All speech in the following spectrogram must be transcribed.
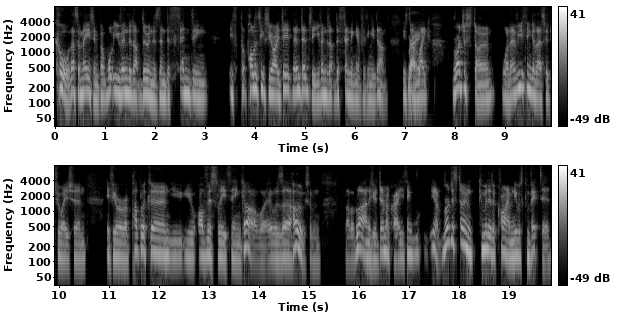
cool that's amazing but what you've ended up doing is then defending if politics is your idea identity you've ended up defending everything he done he's done Right. like roger stone whatever you think of that situation if you're a Republican, you you obviously think, oh, well, it was a hoax and blah blah blah. And if you're a Democrat, you think, yeah, Roger Stone committed a crime and he was convicted,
